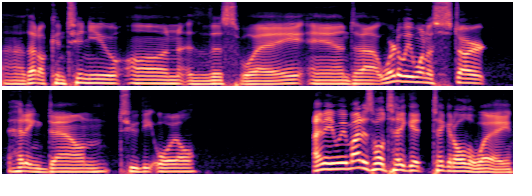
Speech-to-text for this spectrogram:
Uh, that'll continue on this way. And uh, where do we want to start heading down to the oil? I mean, we might as well take it take it all the way.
